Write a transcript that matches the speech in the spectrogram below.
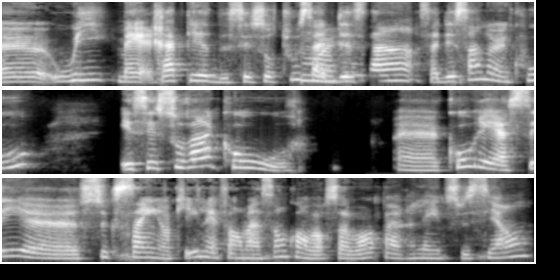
Euh, oui, mais rapide. C'est surtout, ça descend, ça descend d'un coup et c'est souvent court. Euh, court et assez euh, succinct, OK? L'information qu'on va recevoir par l'intuition,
